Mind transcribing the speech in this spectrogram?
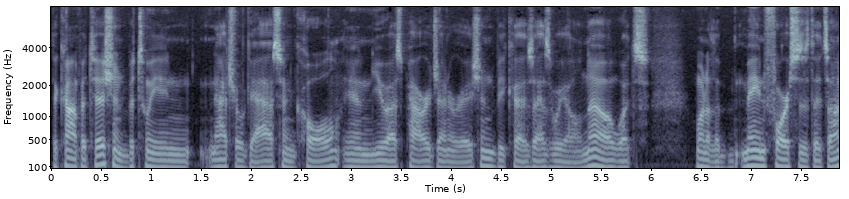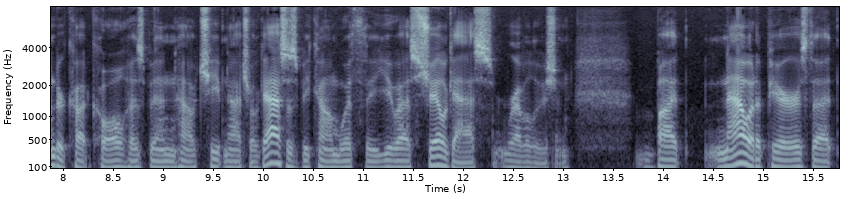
the competition between natural gas and coal in U.S. power generation, because as we all know, what's one of the main forces that's undercut coal has been how cheap natural gas has become with the U.S. shale gas revolution. But now it appears that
